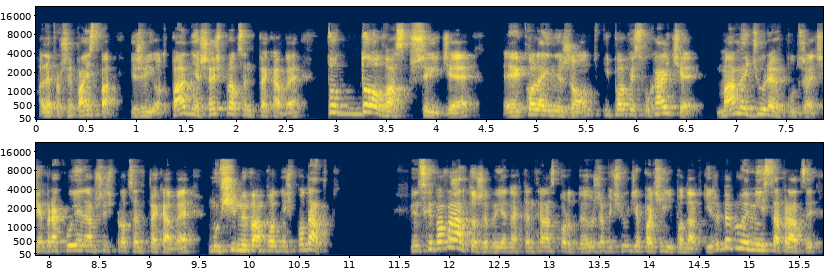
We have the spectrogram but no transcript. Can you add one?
Ale proszę Państwa, jeżeli odpadnie 6% PKB, to do Was przyjdzie e, kolejny rząd i powie: Słuchajcie, mamy dziurę w budżecie, brakuje nam 6% PKB, musimy Wam podnieść podatki. Więc chyba warto, żeby jednak ten transport był, żeby ci ludzie płacili podatki, żeby były miejsca pracy,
